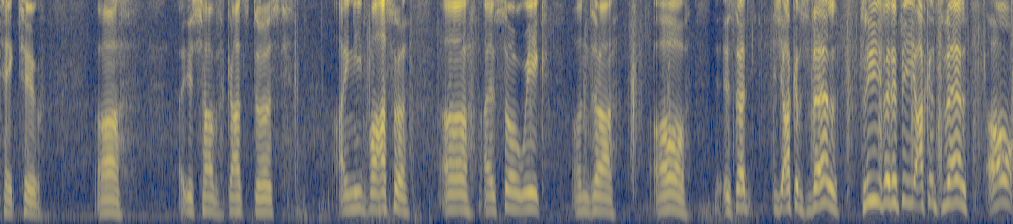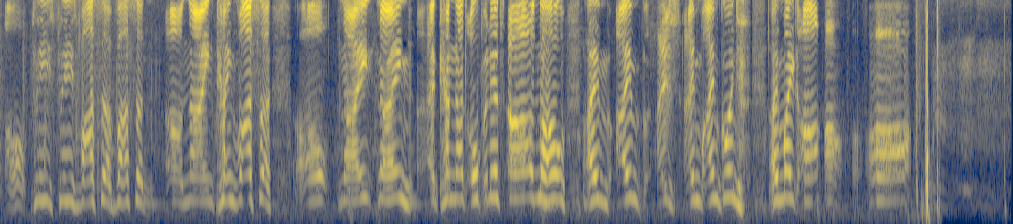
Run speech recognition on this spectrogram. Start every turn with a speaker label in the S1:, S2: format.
S1: Take two. Uh, ich habe ganz Durst. I need Wasser. Oh, uh, I'm so weak. And, uh, oh, is that Jakob's well? Please let it be Jakob's well. Oh, oh, please, please, Wasser, Wasser. Oh nein, kein Wasser. Oh nein, nein, I cannot open it. Oh no, I'm, I'm, I'm, I'm going to, I might. Oh, oh, oh.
